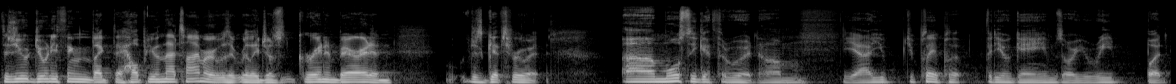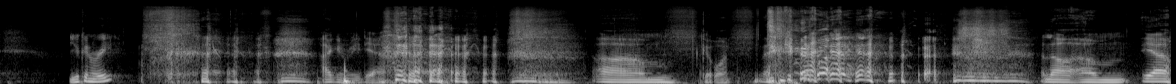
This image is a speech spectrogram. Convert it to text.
Did you do anything like to help you in that time, or was it really just grin and bear it and just get through it? Uh, mostly get through it. Um, yeah, you you play pl- video games or you read, but You can read? I can read. Yeah. um, good one. no, um, yeah,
